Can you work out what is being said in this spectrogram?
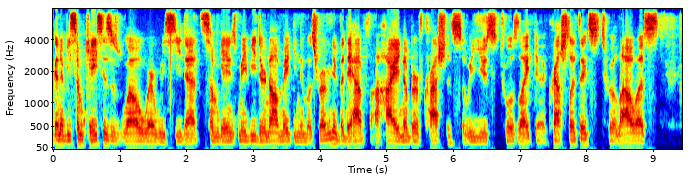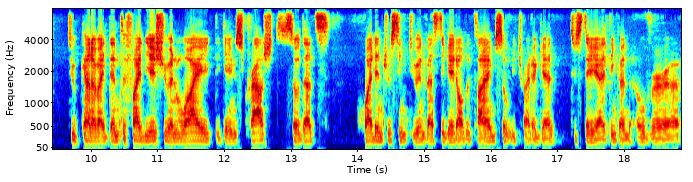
going to be some cases as well where we see that some games maybe they're not making the most revenue, but they have a high number of crashes. So we use tools like uh, Crashlytics to allow us to kind of identify the issue and why the game's crashed. So that's quite interesting to investigate all the time. So we try to get to stay, I think, on over,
